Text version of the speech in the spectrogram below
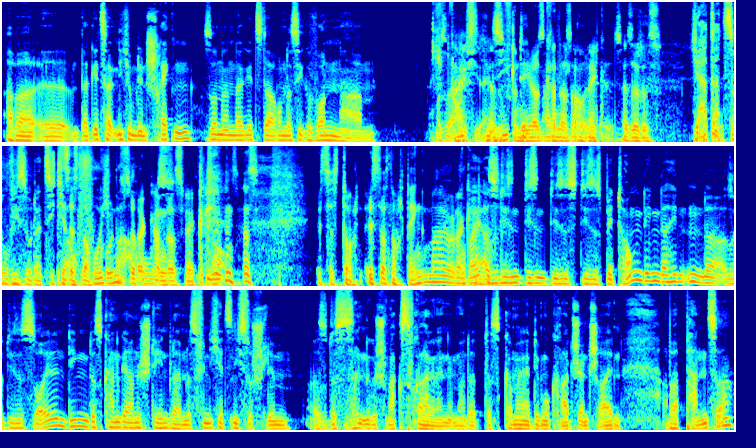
Aber äh, da geht's halt nicht um den Schrecken, sondern da geht's darum, dass sie gewonnen haben. Also ich eigentlich weiß, ein also. Von kann das auch weg. Also das, ja, das sowieso, das sieht ja auch noch furchtbar Kunst, aus. Oder kann das weg? Genau. Ist das doch, ist das noch Denkmal oder? Wobei, also diesen, diesen, dieses, dieses Betonding da hinten, da, also dieses Säulending, das kann gerne stehen bleiben. Das finde ich jetzt nicht so schlimm. Also das ist halt eine Geschmacksfrage dann immer. Das, das kann man ja demokratisch entscheiden. Aber Panzer?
